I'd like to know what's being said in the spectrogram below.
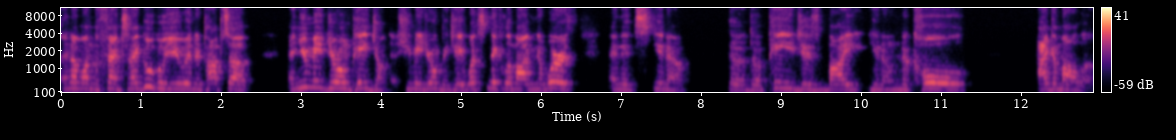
And I'm on the fence and I Google you and it pops up and you made your own page on this. You made your own page. Hey, what's Nick Magna worth? And it's, you know, the, the page is by, you know, Nicole Agamala,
